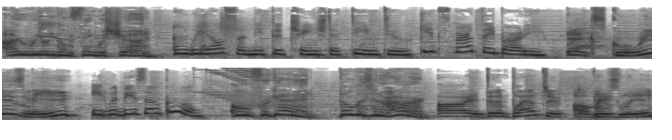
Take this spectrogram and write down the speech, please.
I really don't think we should. And we also need to change the theme to Kid's birthday party. Excuse me? It would be so cool. Oh, forget it. Don't listen to her. I didn't plan to, obviously.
